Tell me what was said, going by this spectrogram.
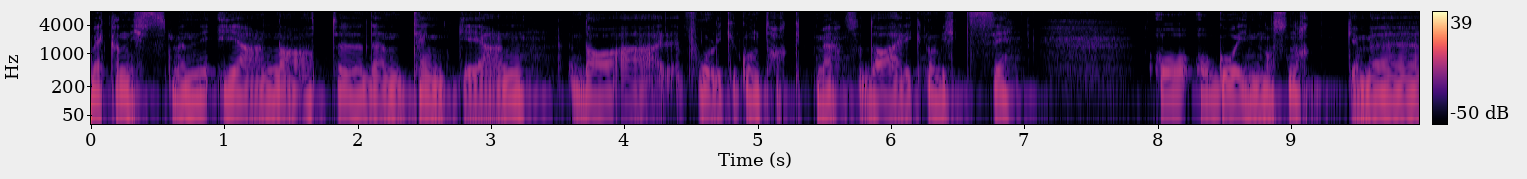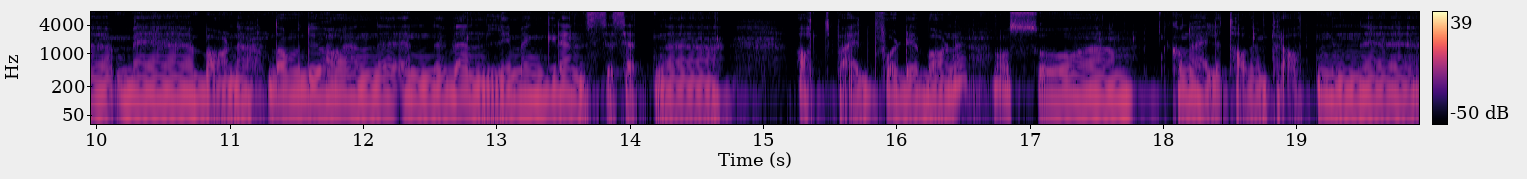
mekanismen i hjernen. At den tenkehjernen da er, får du ikke kontakt med. Så da er det ikke noe vits i å, å gå inn og snakke med, med, barnet. Da må du ha en, en vennlig, men grensesettende atferd for det barnet. Og så um, kan du heller ta den praten uh,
